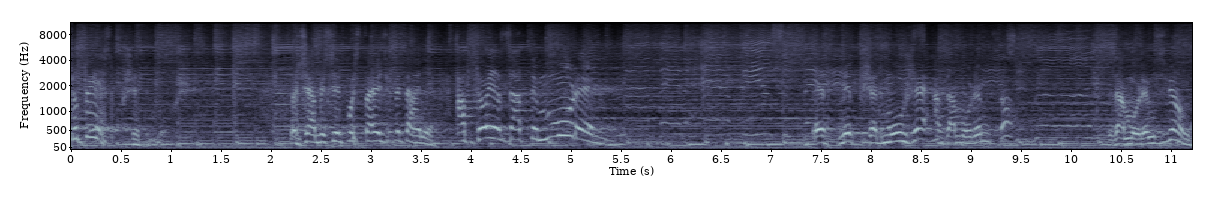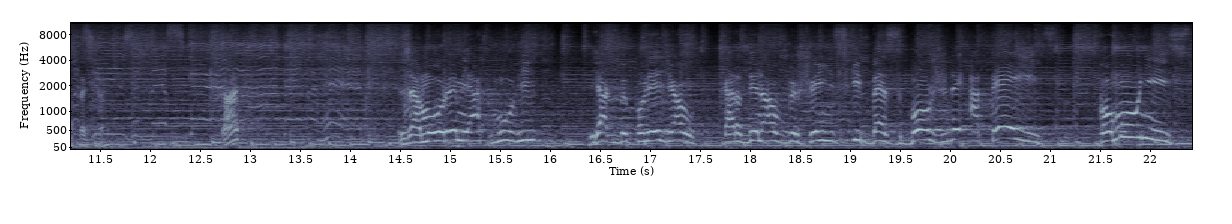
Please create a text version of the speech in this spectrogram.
Co to jest przedmurze? To trzeba by sobie postawić pytanie, a co jest za tym murem? Jest my przedmurze, a za murem co? Za murem związek. Tak? Za murem, jak mówi, jakby powiedział kardynał Wyszyński, bezbożny ateizm, komunizm.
